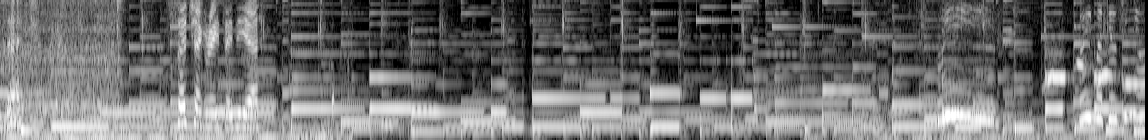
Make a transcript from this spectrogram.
at that. Such a great idea. Ui! Oi, Mateuzinho!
